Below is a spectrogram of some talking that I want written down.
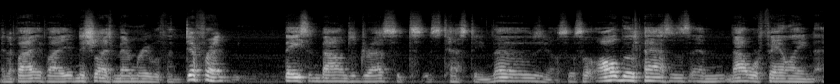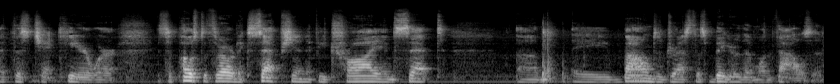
And if I, if I initialize memory with a different base and bounds address, it's, it's testing those, you know, so, so all those passes, and now we're failing at this check here where it's supposed to throw an exception if you try and set um, a bounds address that's bigger than 1000,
